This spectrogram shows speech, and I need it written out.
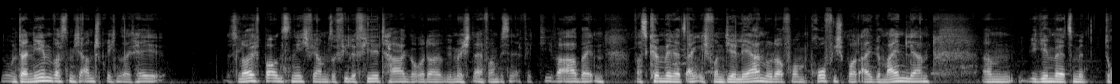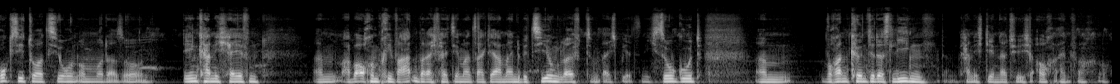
ein Unternehmen, was mich anspricht und sagt, hey, es läuft bei uns nicht, wir haben so viele Fehltage oder wir möchten einfach ein bisschen effektiver arbeiten. Was können wir jetzt eigentlich von dir lernen oder vom Profisport allgemein lernen? Ähm, wie gehen wir jetzt mit Drucksituationen um oder so? Denen kann ich helfen. Ähm, aber auch im privaten Bereich, falls jemand sagt, ja, meine Beziehung läuft zum Beispiel jetzt nicht so gut, ähm, woran könnte das liegen? Dann kann ich denen natürlich auch einfach auch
